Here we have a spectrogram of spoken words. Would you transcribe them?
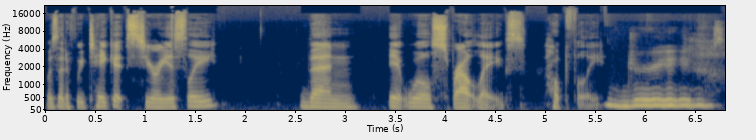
was that if we take it seriously, then it will sprout legs, hopefully. Dreams.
